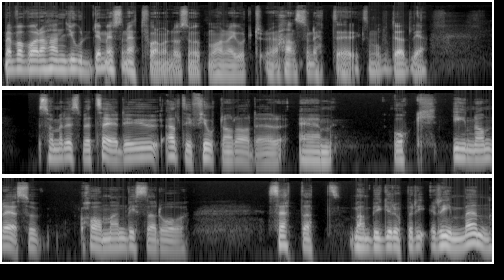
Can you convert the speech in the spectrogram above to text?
men vad var det han gjorde med sonettformen då som uppenbarligen har gjort hans sonetter liksom odödliga? Som Elisabeth säger, det är ju alltid 14 rader um, och inom det så har man vissa då sätt att man bygger upp rimmen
